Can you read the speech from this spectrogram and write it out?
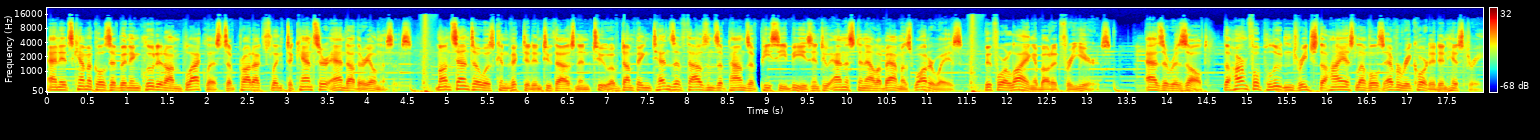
and its chemicals have been included on blacklists of products linked to cancer and other illnesses. Monsanto was convicted in 2002 of dumping tens of thousands of pounds of PCBs into Anniston, Alabama's waterways before lying about it for years. As a result, the harmful pollutant reached the highest levels ever recorded in history.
